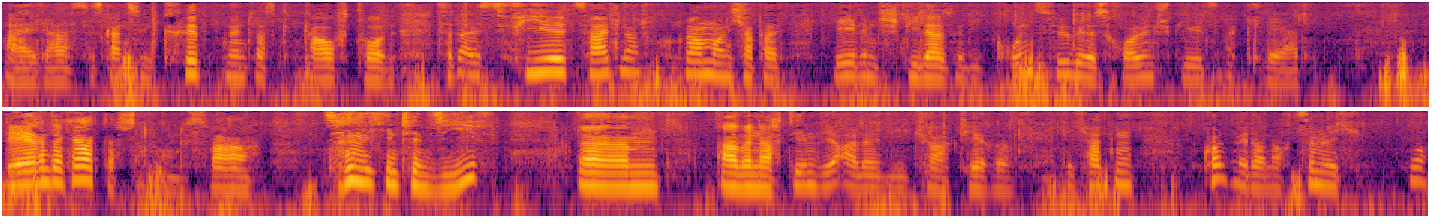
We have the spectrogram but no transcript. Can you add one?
all das, das ganze Equipment, was gekauft wurde. Es hat alles viel Zeit in Anspruch genommen und ich habe halt jedem Spieler so die Grundzüge des Rollenspiels erklärt. Während der Charakterschaffung. Das war ziemlich intensiv. Ähm, aber nachdem wir alle die Charaktere fertig hatten, konnten wir dann auch ziemlich ja,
